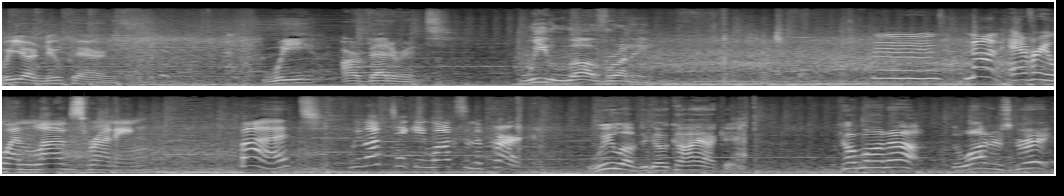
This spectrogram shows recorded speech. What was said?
We are new parents. We are veterans. We love running. Hmm, not everyone loves running, but we love taking walks in the park. We love to go kayaking. Come on out, the water's great.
